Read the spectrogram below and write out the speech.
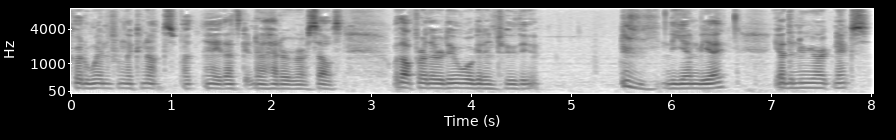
good win from the Canucks. But hey, that's getting ahead of ourselves. Without further ado, we'll get into the the NBA. You had the New York Knicks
